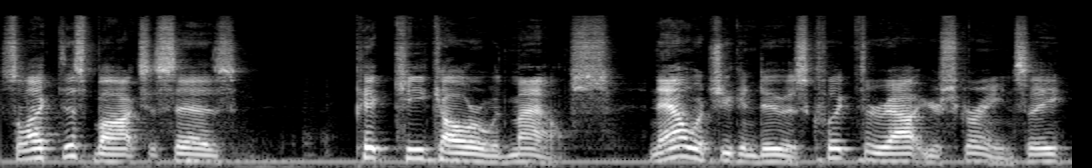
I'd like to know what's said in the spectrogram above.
Select this box that says pick key color with mouse. Now what you can do is click throughout your screen. See?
